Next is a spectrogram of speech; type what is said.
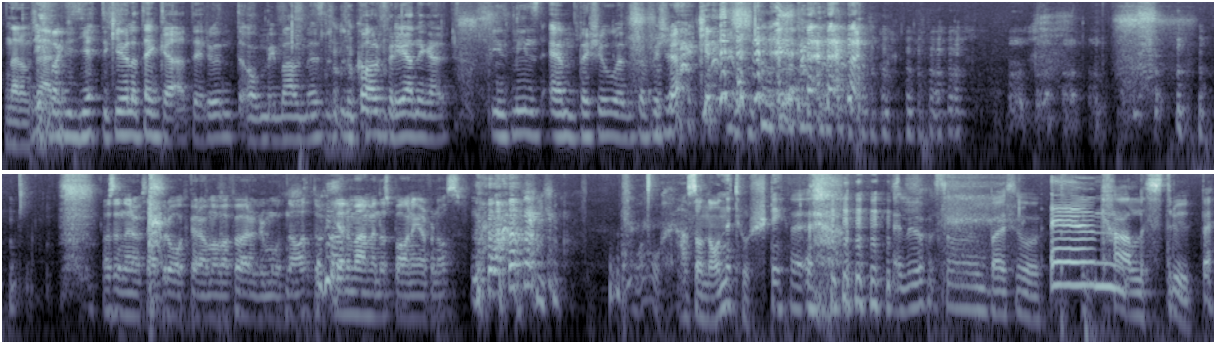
När de Det är faktiskt jättekul att tänka att det runt om i Malmös lokalföreningar finns minst en person som försöker. och sen när de så här bråkar om att vara för eller emot NATO genom att använda spaningar från oss. Alltså någon är törstig. Eller så bara så Ehm, kall strupe.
